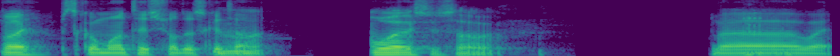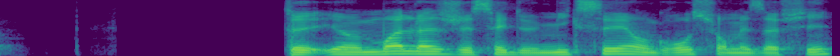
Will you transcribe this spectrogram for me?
Ouais, parce qu'au moins, t'es sûr de ce que t'as. Ouais, Ouais, c'est ça. ouais. Bah ouais. T'es- euh, Moi, là, j'essaye de mixer en gros sur mes affis.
